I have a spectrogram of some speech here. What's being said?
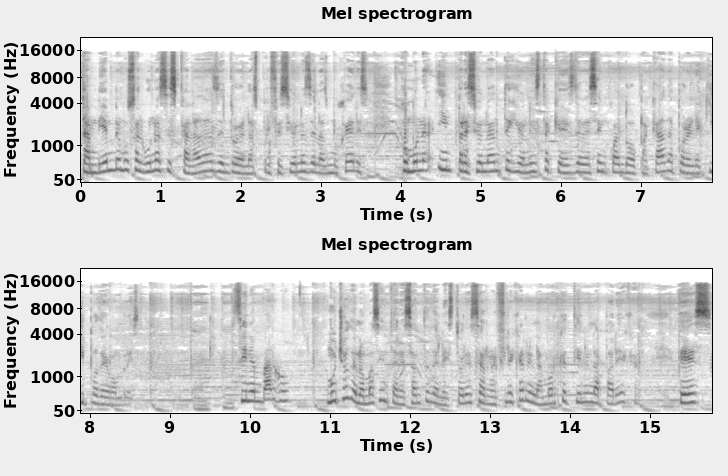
También vemos algunas escaladas dentro de las profesiones de las mujeres, como una impresionante guionista que es de vez en cuando opacada por el equipo de hombres. Sin embargo, mucho de lo más interesante de la historia se refleja en el amor que tiene la pareja. Es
